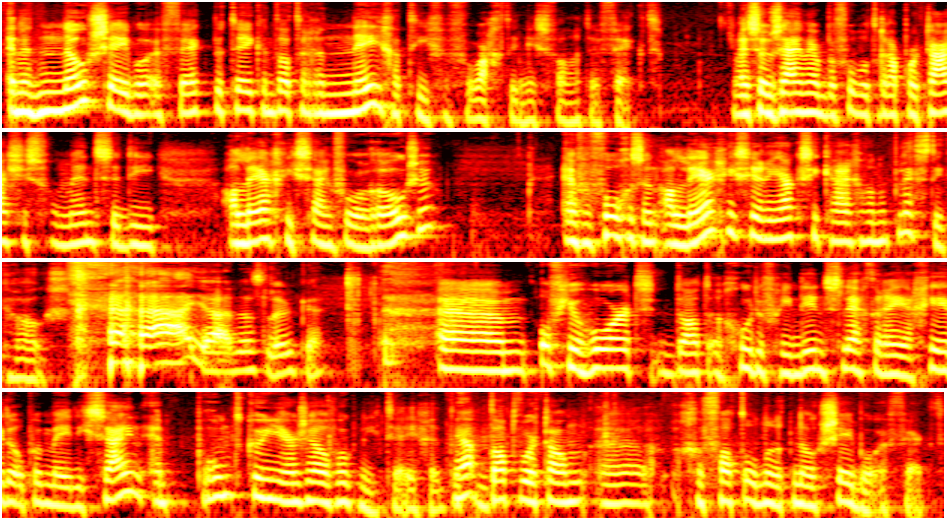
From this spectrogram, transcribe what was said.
En het nocebo-effect betekent dat er een negatieve verwachting is van het effect. En zo zijn er bijvoorbeeld rapportages van mensen die allergisch zijn voor rozen. En vervolgens een allergische reactie krijgen van een plastic roos. ja, dat is leuk hè. Ehm, of je hoort dat een goede vriendin slecht reageerde op een medicijn en prompt kun je er zelf ook niet tegen. Dat, Ja. dat wordt dan eh, gevat onder het nocebo-effect.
